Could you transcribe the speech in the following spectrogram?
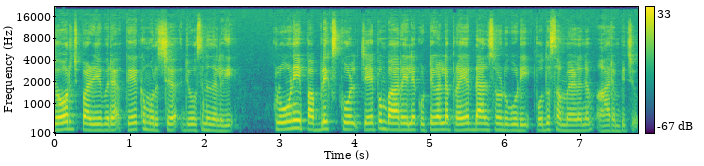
George Pazhayapura cake മുറിച്ച് ജോസിന് നൽകി. ക്ലോണി പബ്ലിക് സ്കൂൾ ചേപ്പുംപാറയിലെ കുട്ടികളുടെ പ്രയർ ഡാൻസോടുകൂടി പൊതുസമ്മേളനം ആരംഭിച്ചു.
